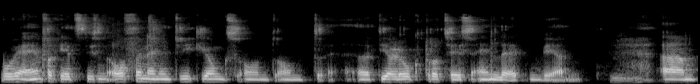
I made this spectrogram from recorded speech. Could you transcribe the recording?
wo wir einfach jetzt diesen offenen Entwicklungs- und, und äh, Dialogprozess einleiten werden. Mhm. Ähm,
